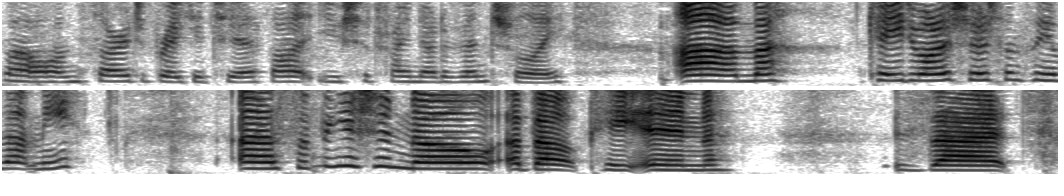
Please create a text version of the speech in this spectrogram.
Well, I'm sorry to break it to you. I thought you should find out eventually. Um, Kay, do you want to share something about me? Uh, something you should know about Peyton is that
